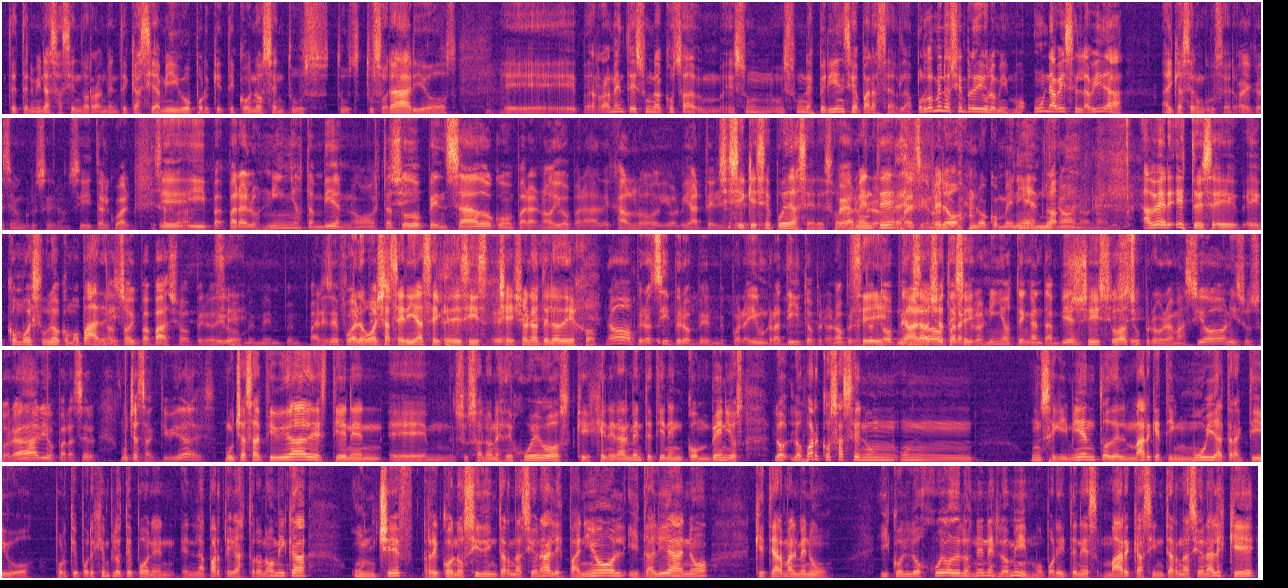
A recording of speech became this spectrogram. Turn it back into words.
te terminás haciendo realmente casi amigo porque te conocen tus, tus, tus horarios. Eh, realmente es una cosa, es, un- es una experiencia para hacerla. Por lo menos siempre digo lo mismo. Una vez en la vida hay que hacer un crucero. Hay que hacer un crucero, sí, tal cual. Eh, y pa- para los niños también, ¿no? Está Sí. todo pensado como para, no digo para dejarlo y olvidarte. el- Sí, sí, que se puede hacer eso, Bueno, realmente. pero me no es lo, conveniente, no. no, no, no. A ver, esto es eh, eh, cómo es uno como padre. No soy papá yo, pero digo, Sí. me, parece fuerte. bueno, vos ya eso. serías el que decís, che, yo no te lo dejo. No, pero sí, pero pe- pe- por ahí un ratito, pero no, pero Sí, está todo no, no, pensado yo te para soy- que los niños tengan también toda su programación y sus horarios para hacer muchas actividades. Muchas actividades tienen eh, sus salones de juegos que generalmente tienen convenios. Lo- los barcos hacen un, un- un seguimiento del marketing muy atractivo, porque por ejemplo te ponen en la parte gastronómica un chef reconocido internacional, español, italiano, que te arma el menú. Y con los juegos de los nenes lo mismo, por ahí tenés marcas internacionales que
